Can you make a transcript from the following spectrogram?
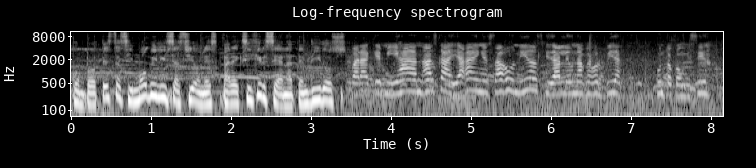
con protestas y movilizaciones para exigir sean atendidos. Para que mi hija nazca allá en Estados Unidos y darle una mejor vida junto con mis hijos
